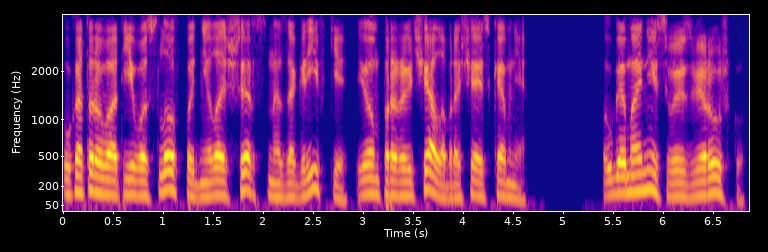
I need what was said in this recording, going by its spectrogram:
у которого от его слов поднялась шерсть на загривке, и он прорычал, обращаясь ко мне. «Угомони свою зверушку.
